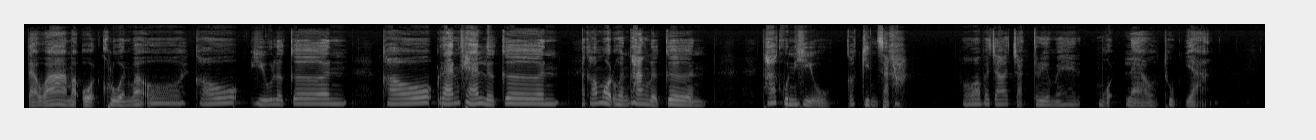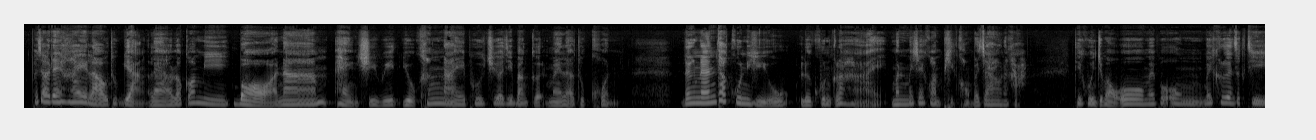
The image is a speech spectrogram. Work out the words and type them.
แต่ว่ามาโอดครวญว่า โอ้ยเขาหิวเหลือเกิน เขาแร้นแค้นเหลือเกิน เขาหมดหนทางเหลือเกิน ถ้าคุณหิวก็กินซะค่ะ เพราะว่าพระเจ้าจัดเตรียมไว้ให้หมดแล้วทุกอย่าง พระเจ้าได้ให้เราทุกอย่างแล้ว แล้วก็มีบ่อน้ำแห่งชีวิตอยู่ข้างในผู้เชื่อที่บังเกิดใหม่แล้วทุกคน ดังนั้นถ้าคุณหิวหรือคุณกระหาย มันไม่ใช่ความผิดของพระเจ้านะคะ ที่คุณจะบอกโอ้ไม่พระองค์ไม่เคลื่อนสักที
